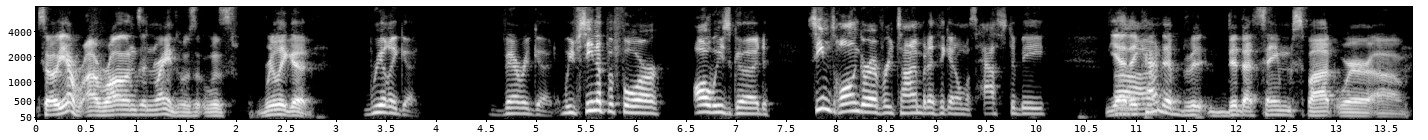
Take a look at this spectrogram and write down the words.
So yeah, uh, Rollins and Reigns was was really good. Really good. Very good. We've seen it before. Always good. Seems longer every time, but I think it almost has to be. Yeah, they uh, kind of did that same spot where um,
